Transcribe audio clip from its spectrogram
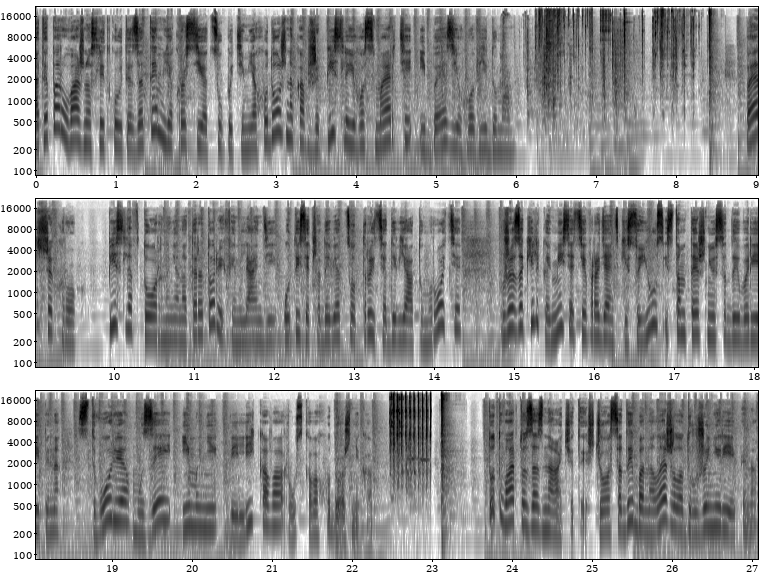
А тепер уважно слідкуйте за тим, як Росія цупить ім'я художника вже після його смерті і без його відома. Перший крок. Після вторгнення на територію Фінляндії у 1939 році вже за кілька місяців Радянський Союз із тамтешньої садиби Рєпіна створює музей імені Великого руського художника. Тут варто зазначити, що садиба належала дружині Рєпіна,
